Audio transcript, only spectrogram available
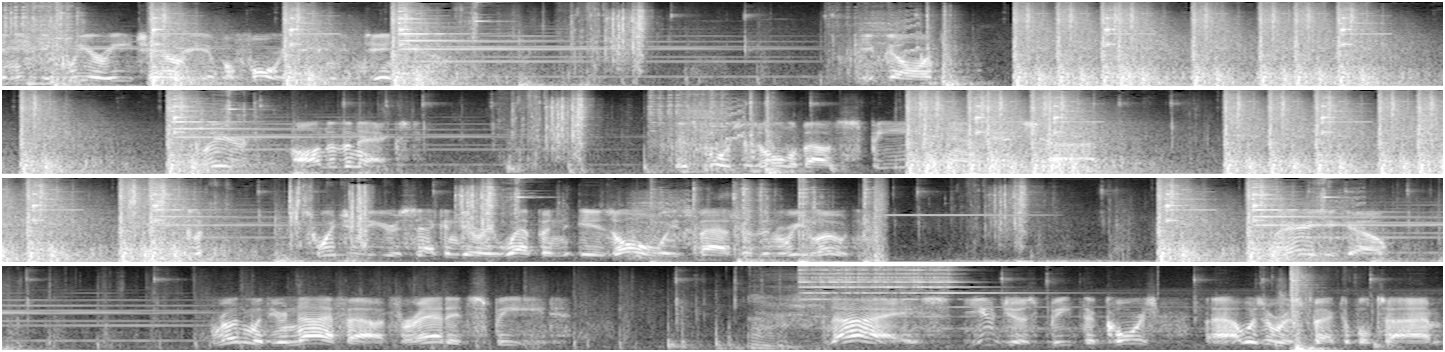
You need to clear each area before you can continue. Keep going. Cleared. On to the next. This course is all about speed and headshot. Switching to your secondary weapon is always faster than reloading. There you go. Run with your knife out for added speed. Ah. Nice. You just beat the course. That was a respectable time.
